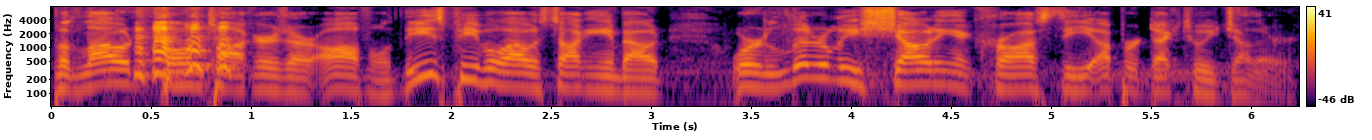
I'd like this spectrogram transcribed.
but loud phone talkers are awful. These people I was talking about were literally shouting across the upper deck to each other.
